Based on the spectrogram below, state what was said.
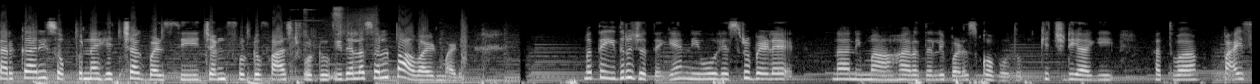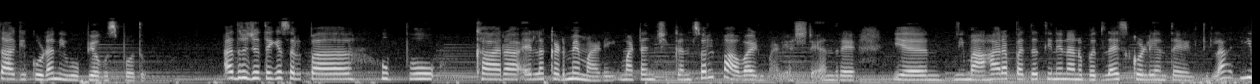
ತರಕಾರಿ ಸೊಪ್ಪನ್ನ ಹೆಚ್ಚಾಗಿ ಬಳಸಿ ಜಂಕ್ ಫುಡ್ಡು ಫಾಸ್ಟ್ ಫುಡ್ಡು ಇದೆಲ್ಲ ಸ್ವಲ್ಪ ಅವಾಯ್ಡ್ ಮಾಡಿ. ಮತ್ತು ಇದ್ರ ಜೊತೆಗೆ ನೀವು ಹೆಸರು ಬೇಳೆನ ನಿಮ್ಮ ಆಹಾರದಲ್ಲಿ ಬಳಸ್ಕೋಬೋದು. ಕಿಚಡಿಯಾಗಿ ಅಥವಾ ಪಾಯಸ ಆಗಿ ಕೂಡ ನೀವು ಉಪಯೋಗಿಸ್ಬೋದು. ಅದ್ರ ಜೊತೆಗೆ ಸ್ವಲ್ಪ ಉಪ್ಪು, ಖಾರ ಎಲ್ಲ ಕಡಿಮೆ ಮಾಡಿ ಮಟನ್ ಚಿಕನ್ ಸ್ವಲ್ಪ ಅವಾಯ್ಡ್ ಮಾಡಿ ಅಷ್ಟೇ. ಅಂದರೆ ನಿಮ್ಮ ಆಹಾರ ಪದ್ಧತಿನೇ ನಾನು ಬದಲಾಯಿಸ್ಕೊಳ್ಳಿ ಅಂತ ಹೇಳ್ತಿಲ್ಲ. ಈ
